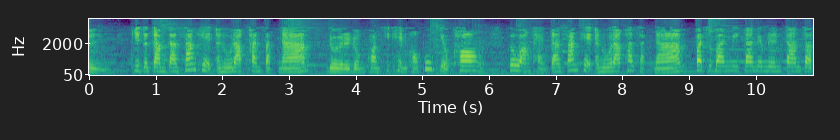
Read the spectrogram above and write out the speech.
1. กิจกรรมการสร้างเขตอนุรักษ์พันธุ์สัตว์น้ำ โดยระดมความคิดเห็นของผู้เกี่ยวข้อง เพื่อวางแผนการสร้างเขตอนุรักษ์พันธุ์สัตว์น้ำ ปัจจุบันมีการดำเนินการจัด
